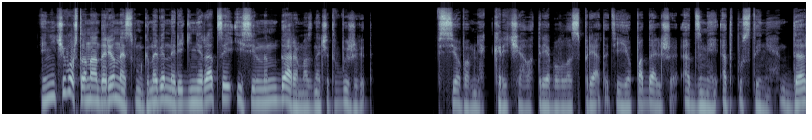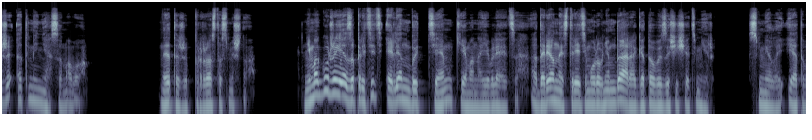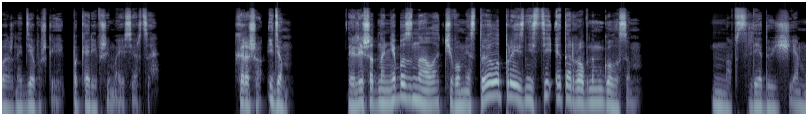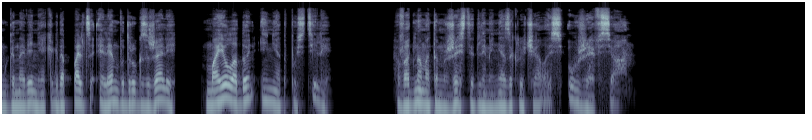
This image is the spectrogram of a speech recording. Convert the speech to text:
И ничего, что она одаренная с мгновенной регенерацией и сильным даром, а значит, выживет. Все во мне кричало, требовало спрятать ее подальше от змей, от пустыни, даже от меня самого. Это же просто смешно. Не могу же я запретить Элен быть тем, кем она является, одаренной с третьим уровнем дара, готовой защищать мир, смелой и отважной девушкой, покорившей мое сердце. Хорошо, идем. И лишь одно небо знало, чего мне стоило произнести это ровным голосом. Но в следующее мгновение, когда пальцы Элен вдруг сжали мою ладонь и не отпустили, в одном этом жесте для меня заключалось уже все.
